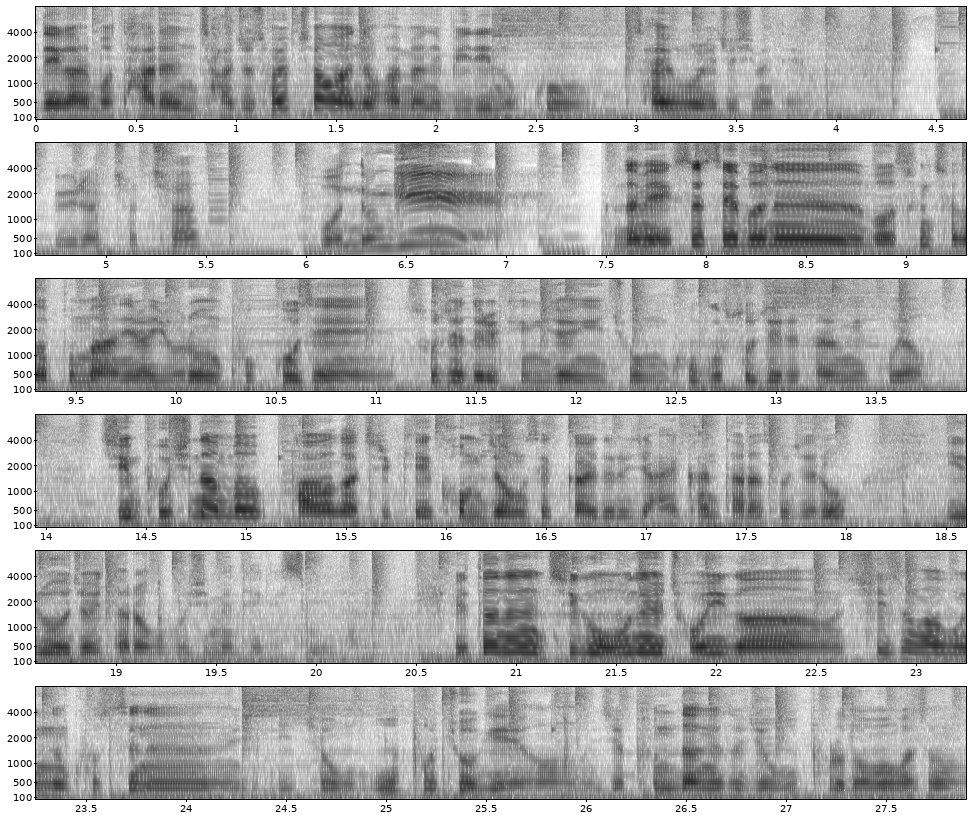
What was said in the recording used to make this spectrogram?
내가 뭐 다른 자주 설정하는 화면을 미리 놓고 사용을 해주시면 돼요. 으라차차 원동기 그다음에 X7은 뭐 승차감뿐만 아니라 이런 곳곳에 소재들을 굉장히 좋은 고급 소재를 사용했고요. 지금 보시는 바- 바와 같이 이렇게 검정 색깔들은 이제 알칸타라 소재로 이루어져 있다고 보시면 되겠습니다. 일단은 지금 오늘 저희가 시승하고 있는 코스는 이쪽 오포 쪽이에요. 이제 분당에서 이제 오포로 넘어가서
